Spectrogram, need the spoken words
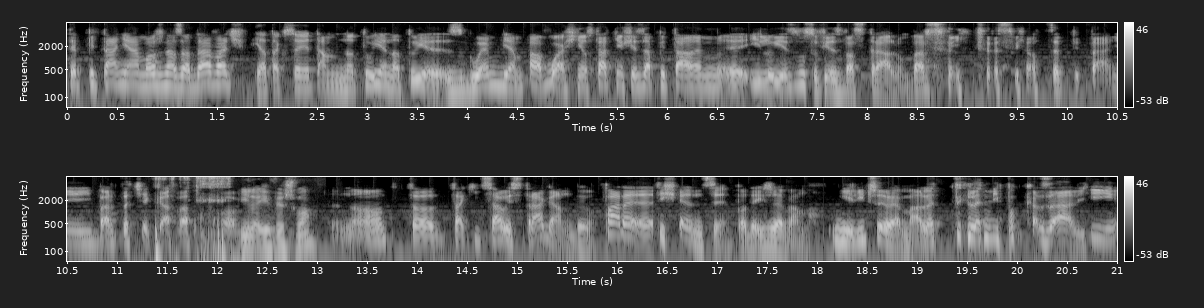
Te pytania można zadawać. Ja tak sobie tam notuję, notuję, zgłębiam. A właśnie, ostatnio się zapytałem, y, ilu Jezusów jest w astralu. Bardzo interesujące pytanie i bardzo ciekawa odpowiedź. Ile ich wyszło? No, to taki cały stragan był. Parę tysięcy podejrzewam. Nie liczyłem, ale tyle mi pokazali. I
